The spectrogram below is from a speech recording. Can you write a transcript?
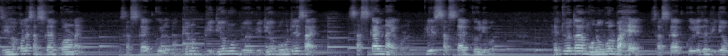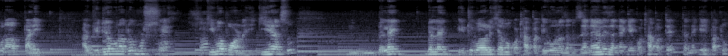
যিসকলে ছাবস্ক্ৰাইব কৰা নাই ছাবস্ক্ৰাইব কৰি ল'ব। কিয়নো ভিডিঅ' মোৰ ভিডিঅ' বহুতে চাই ছাবস্ক্ৰাইব নাই কৰা। প্লিজ ছাবস্ক্ৰাইব কৰি দিব। সেইটো এটা মনোবল বাঢ়ে ছাবস্ক্ৰাইব কৰিলে যে ভিডিঅ' বনাব পাৰিম। আৰু ভিডিঅ' বনোৱাটো মোৰ শিকিব পৰা নাই। শিকিহে আছোঁ। বেলেগ বেলেগ ইউটিউবাৰৰ লেখীয়া মই কথা পাতিবও নাজানো। জেনেৰেলি যেনেকৈ কথা পাতে তেনেকেই পাতোঁ।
